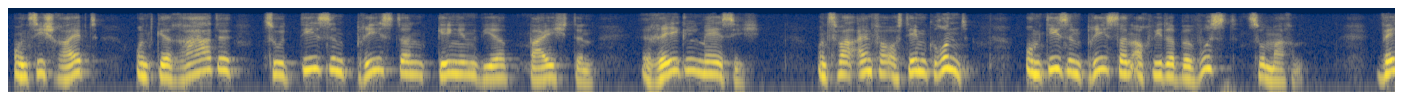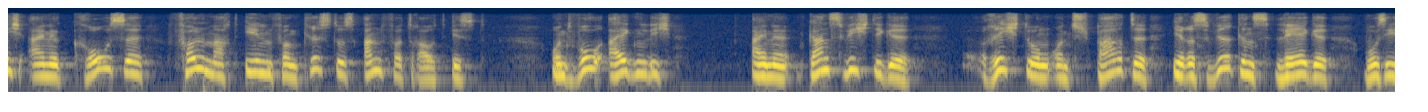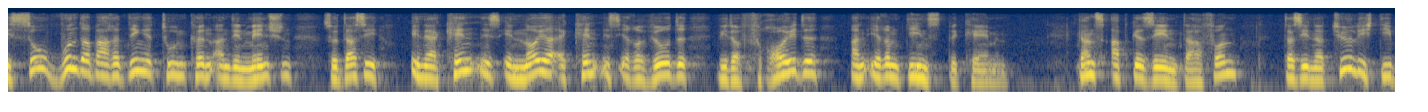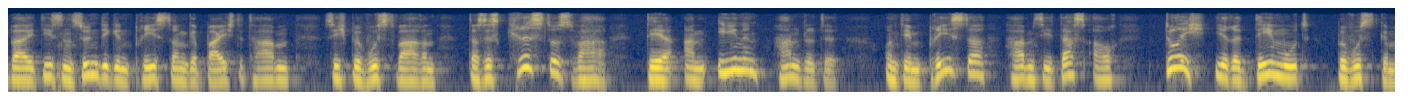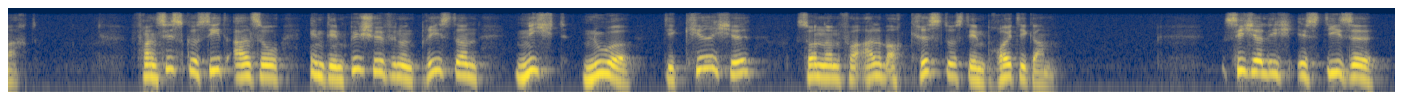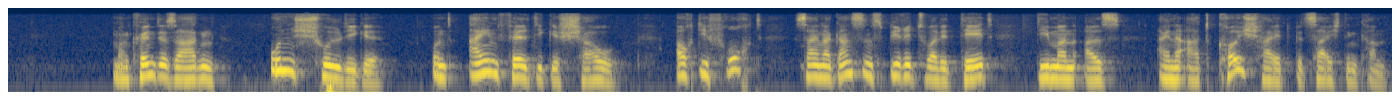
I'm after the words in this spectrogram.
Und sie schreibt, und gerade zu diesen Priestern gingen wir beichten, regelmäßig. Und zwar einfach aus dem Grund, um diesen Priestern auch wieder bewusst zu machen, welch eine große Vollmacht ihnen von Christus anvertraut ist und wo eigentlich eine ganz wichtige Richtung und Sparte ihres Wirkens läge, wo sie so wunderbare Dinge tun können an den Menschen, sodass sie in Erkenntnis, in neuer Erkenntnis ihrer Würde wieder Freude an ihrem Dienst bekämen. Ganz abgesehen davon, dass sie natürlich, die bei diesen sündigen Priestern gebeichtet haben, sich bewusst waren, dass es Christus war, der an ihnen handelte. Und dem Priester haben sie das auch durch ihre Demut bewusst gemacht. Franziskus sieht also in den Bischöfen und Priestern nicht nur die Kirche, sondern vor allem auch Christus, den Bräutigam. Sicherlich ist diese, man könnte sagen, unschuldige und einfältige Schau auch die Frucht seiner ganzen Spiritualität, die man als eine Art Keuschheit bezeichnen kann.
